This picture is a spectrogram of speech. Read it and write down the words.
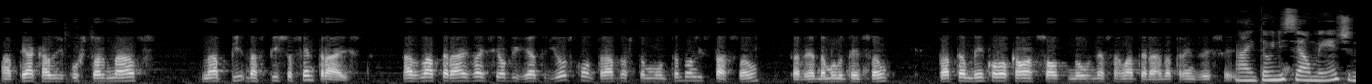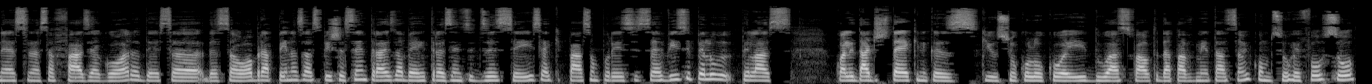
até a casa de custódia nas, na, nas pistas centrais. As laterais vai ser objeto de outro contrato, nós estamos montando uma licitação, através da manutenção, para também colocar um asfalto novo nessas laterais da 316. Ah, então inicialmente, nessa, nessa fase agora dessa, dessa obra, apenas as pistas centrais da BR-316 é que passam por esse serviço e pelo, pelas qualidades técnicas que o senhor colocou aí do asfalto e da pavimentação, e como o senhor reforçou,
